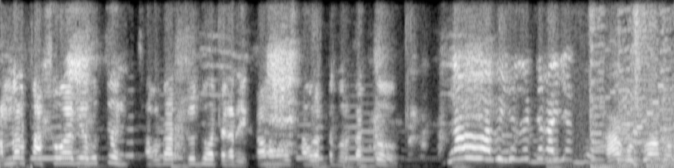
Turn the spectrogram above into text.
আমরা পাঁচশো টাকা দিয়ে বুঝছেন? ছাগলটা চোদ্দ হাজার টাকা দিই কারণ আমাদের ছাগল একটা দরকার তো। না বাবা বিশ হাজার টাকাই লাগবে। হ্যাঁ বলতো আমার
